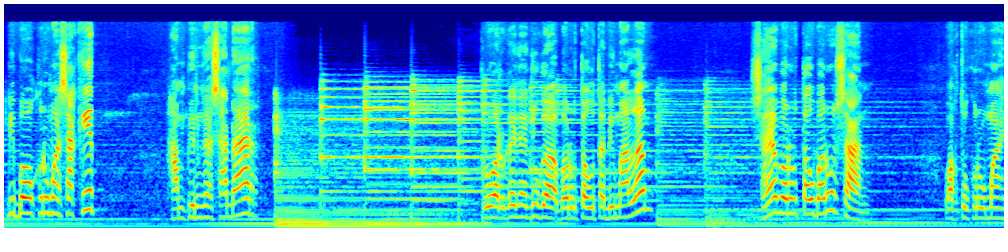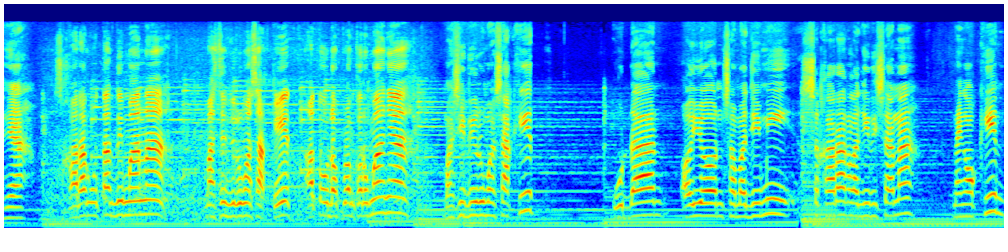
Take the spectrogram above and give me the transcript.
dibawa ke rumah sakit. Hampir nggak sadar. Keluarganya juga baru tahu tadi malam. Saya baru tahu barusan. Waktu ke rumahnya, Sekarang Utar di mana? Masih di rumah sakit atau udah pulang ke rumahnya? masih di rumah sakit. Udan, Oyon, sama Jimmy sekarang lagi di sana nengokin.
